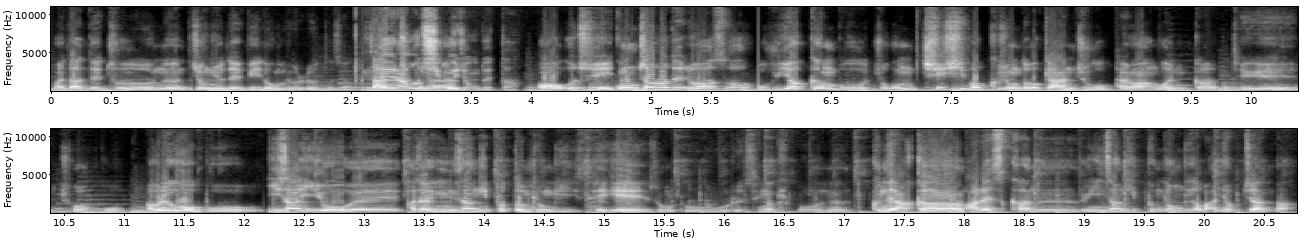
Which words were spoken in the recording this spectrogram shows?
아니 난 네투는 이정료 대비 너무 별로였다 생각 임대라고 산초는- 치고 이 정도 했다 어, 그렇지. 공짜로 데려와서 뭐 위약금 뭐 조금 70억 그 정도밖에 안 주고 사용한 거니까 되게 좋았고. 아, 그리고 뭐 2사 2호의 가장 인상 깊었던 경기 3개 정도를 생각해 보면은 근데 약간 아레스카는 좀 인상 깊은 경기가 많이 없지 않나?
